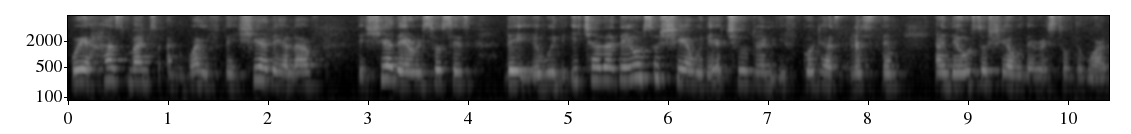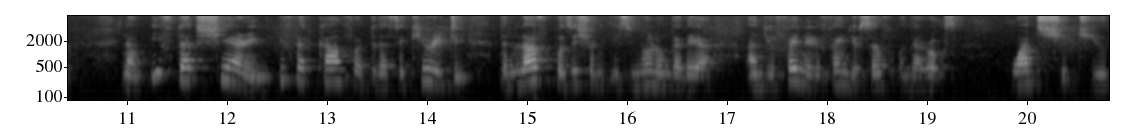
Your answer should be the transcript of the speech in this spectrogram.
where husbands and wife, they share their love, they share their resources they, with each other. They also share with their children if God has blessed them, and they also share with the rest of the world. Now, if that sharing, if that comfort, the security, the love position is no longer there, and you finally find yourself on the rocks, what should you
